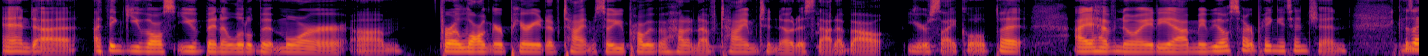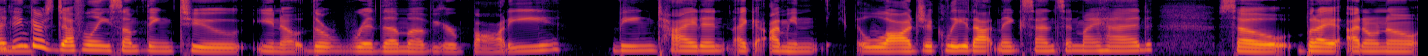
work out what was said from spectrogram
And uh, I think you've also, you've been a little bit more um, for a longer period of time. So you probably have had enough time to notice that about your cycle. But I have no idea. Maybe I'll start paying attention because I think there's definitely something to, you know, the rhythm of your body being tied in like i mean logically that makes sense in my head so but i i don't know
